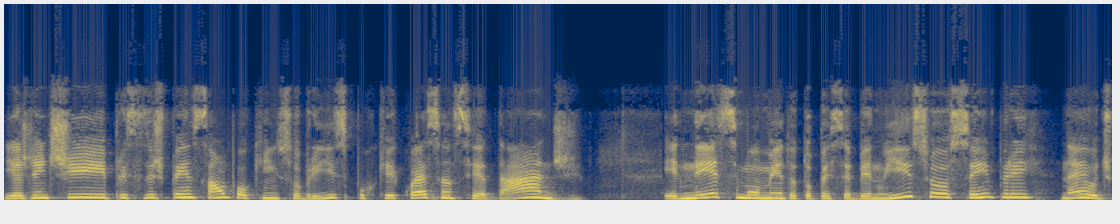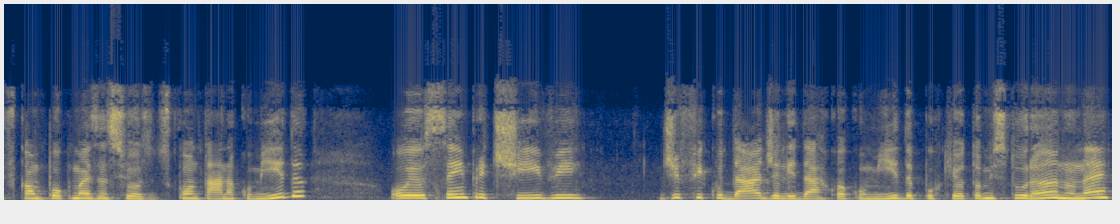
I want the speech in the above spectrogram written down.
E a gente precisa de pensar um pouquinho sobre isso, porque com essa ansiedade, e nesse momento eu estou percebendo isso, eu sempre, né, eu de ficar um pouco mais ansioso, descontar na comida, ou eu sempre tive dificuldade de lidar com a comida, porque eu estou misturando, né?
